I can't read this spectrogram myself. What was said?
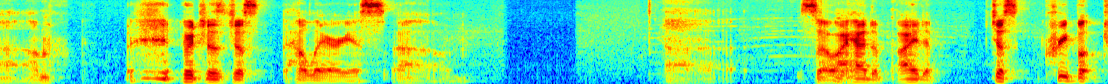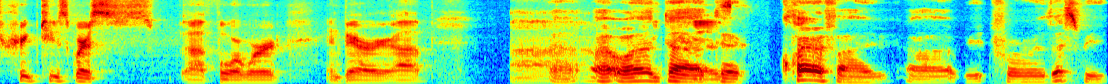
um, which is just hilarious. Um, so I had to I had to just creep up creep two squares uh, forward and barrier up. Uh, Um, uh, well, because- to clarify, uh, we, for this week,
